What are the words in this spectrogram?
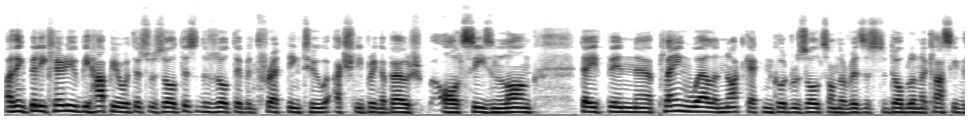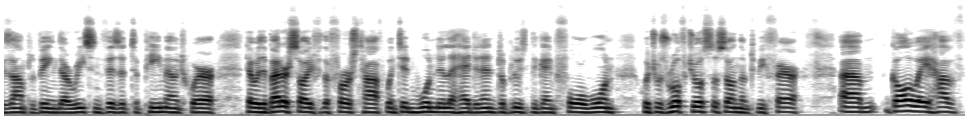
I think Billy Cleary would be happier with this result. This is the result they've been threatening to actually bring about all season long. They've been uh, playing well and not getting good results on their visits to Dublin. A classic example being their recent visit to Peamount, where they were the better side for the first half, went in 1 0 ahead and ended up losing the game 4 1, which was rough justice on them, to be fair. Um, Galway have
